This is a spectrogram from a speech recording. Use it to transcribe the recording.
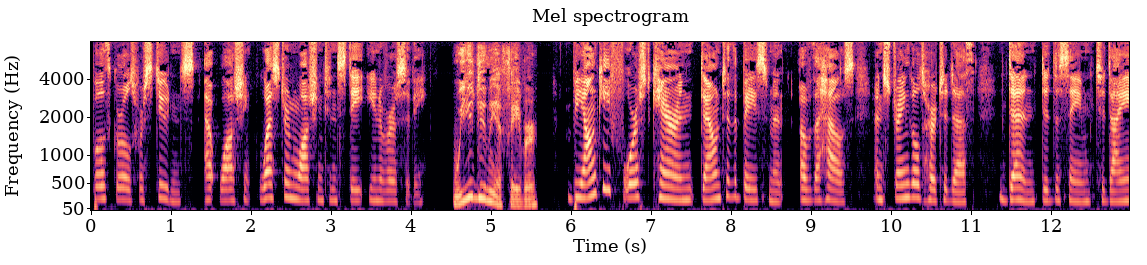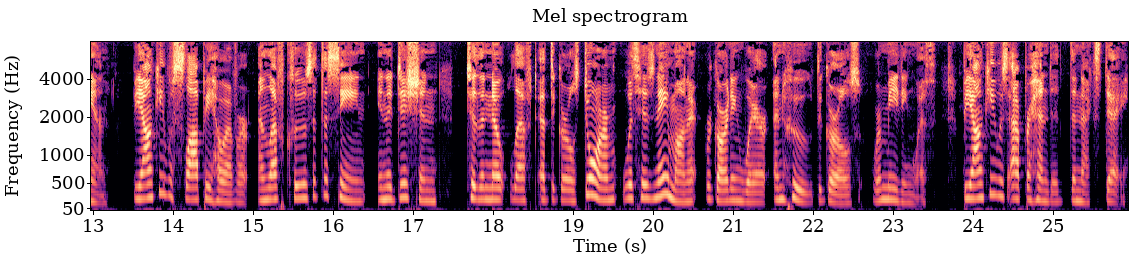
both girls were students at Washing- Western Washington State University. Will you do me a favor? Bianchi forced Karen down to the basement of the house and strangled her to death. Den did the same to Diane. Bianchi was sloppy, however, and left clues at the scene. In addition, to the note left at the girls' dorm with his name on it regarding where and who the girls were meeting with. Bianchi was apprehended the next day.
